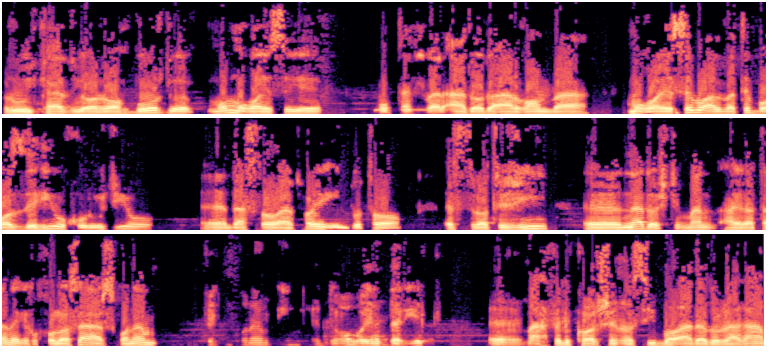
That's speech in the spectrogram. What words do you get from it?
روی کرد یا راه برد ما مقایسه مبتنی بر اعداد و ارقام و مقایسه با البته بازدهی و خروجی و دستاوردهای این دوتا استراتژی نداشتیم. من حقیقتا اگه خلاصه ارز کنم فکر می‌کنم این ادعا باید در یک محفل کارشناسی با عدد و رقم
